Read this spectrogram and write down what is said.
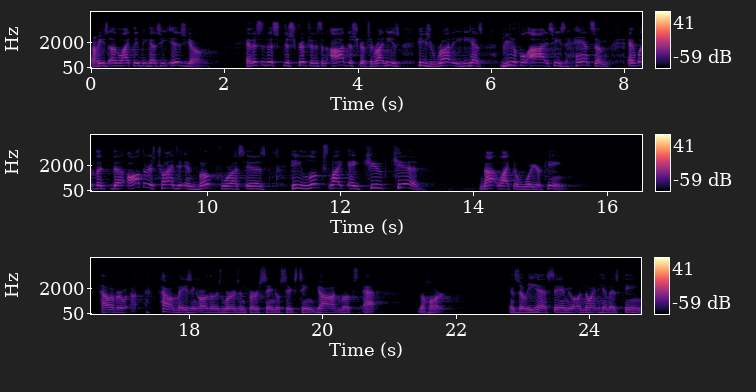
Now, he's unlikely because he is young. And this is this description. It's an odd description, right? He is, he's ruddy. He has beautiful eyes. He's handsome. And what the, the author is trying to invoke for us is he looks like a cute kid, not like a warrior king. However, how amazing are those words in 1 Samuel 16? God looks at the heart. And so he has Samuel anoint him as king,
